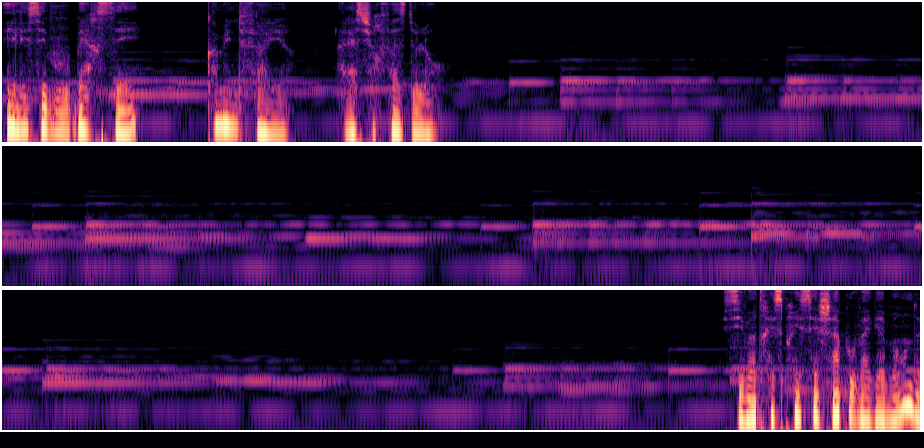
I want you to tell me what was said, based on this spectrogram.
Et laissez-vous bercer comme une feuille à la surface de l'eau. Si votre esprit s'échappe ou vagabonde,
